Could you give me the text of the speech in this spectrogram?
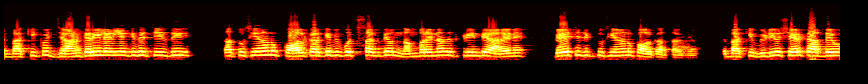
ਤੇ ਬਾਕੀ ਕੋਈ ਜਾਣਕਾਰੀ ਲੈਣੀ ਹੈ ਕਿਸੇ ਚੀਜ਼ ਦੀ, ਤਾਂ ਤੁਸੀਂ ਇਹਨਾਂ ਨੂੰ ਕਾਲ ਕਰਕੇ ਵੀ ਪੁੱਛ ਸਕਦੇ ਹੋ ਨੰਬਰ ਇਹਨਾਂ ਦੇ ਸਕਰੀਨ ਤੇ ਆ ਰਹੇ ਨੇ, ਬੇਝਿਜਕ ਤੁਸੀਂ ਇਹਨਾਂ ਨੂੰ ਕਾਲ ਕਰ ਸਕਦੇ ਹੋ। ਤੇ ਬਾਕੀ ਵੀਡੀਓ ਸ਼ੇਅਰ ਕਰ ਦਿਓ,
